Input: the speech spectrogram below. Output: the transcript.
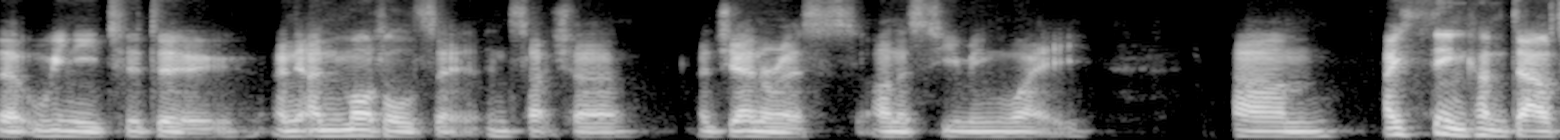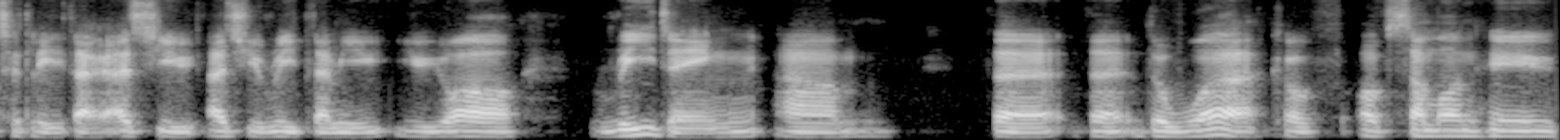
that we need to do, and and models it in such a, a generous, unassuming way. Um, I think undoubtedly, though, as you as you read them, you you are reading um, the the the work of of someone who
